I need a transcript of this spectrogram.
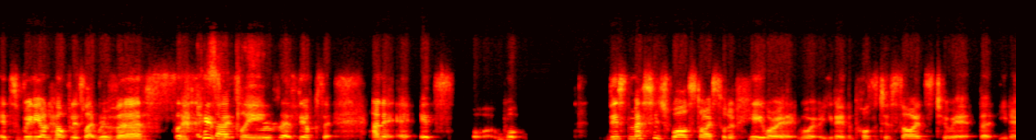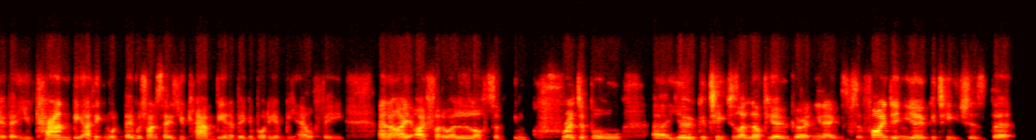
it's really unhelpful. It's like reverse. Exactly it's, like reverse, the opposite. And it, it, it's uh, what this message whilst i sort of hear where it where, you know the positive sides to it that you know that you can be i think what they were trying to say is you can be in a bigger body and be healthy. And i i follow a lot of incredible uh, yoga teachers. I love yoga and you know finding yoga teachers that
